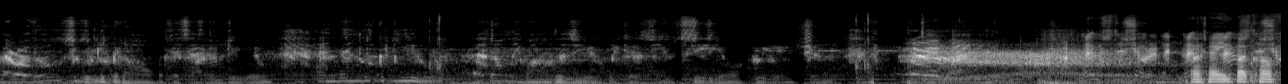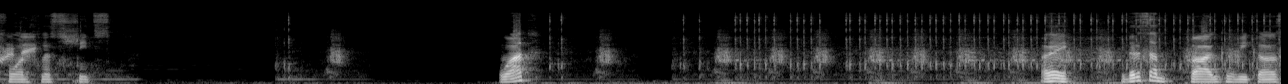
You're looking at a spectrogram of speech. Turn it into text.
There are those who would look at all that has happened to you, and then look at you. That only bothers you because you see your creation. Very well. Most assuredly. Most, Okay, back off, worthless sheets. What? Okay, there's a bug because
